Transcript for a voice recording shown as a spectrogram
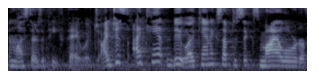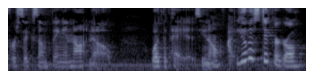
unless there's a peak pay, which I just, I can't do. I can't accept a six mile order for six something and not know what the pay is, you know? You have a sticker, girl.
